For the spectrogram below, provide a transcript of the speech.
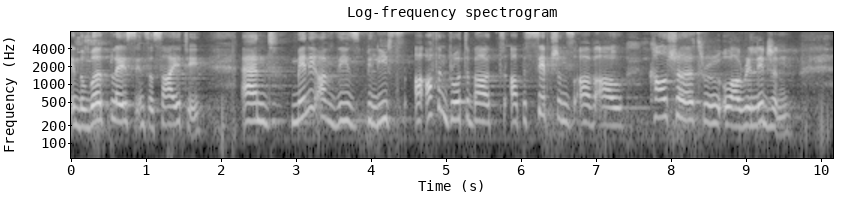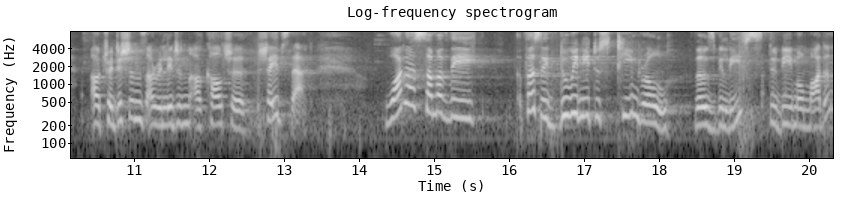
in the workplace, in society. And many of these beliefs are often brought about our perceptions of our culture through or our religion. Our traditions, our religion, our culture shapes that. What are some of the, firstly, do we need to steamroll those beliefs to be more modern?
